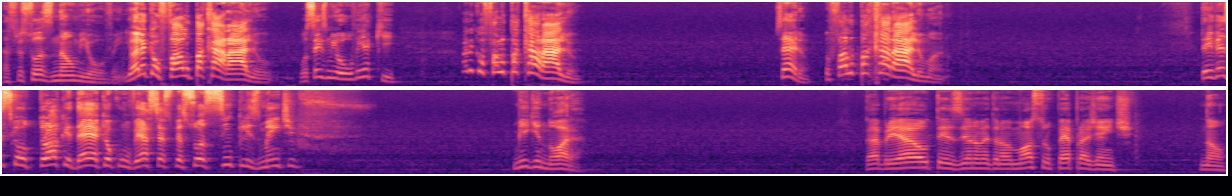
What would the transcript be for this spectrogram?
As pessoas não me ouvem. E olha que eu falo pra caralho. Vocês me ouvem aqui. Olha que eu falo pra caralho. Sério, eu falo pra caralho, mano. Tem vezes que eu troco ideia, que eu converso e as pessoas simplesmente me ignoram. Gabriel TZ99, mostra o pé pra gente. Não.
